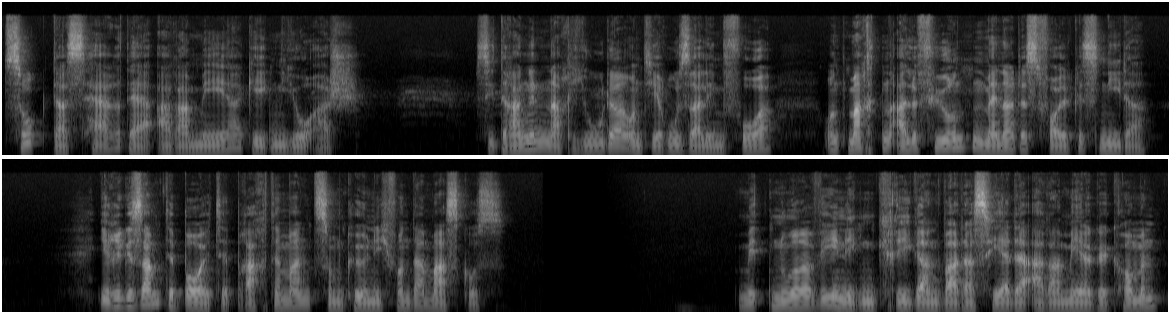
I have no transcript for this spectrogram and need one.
zog das Herr der Aramäer gegen Joasch. Sie drangen nach Juda und Jerusalem vor und machten alle führenden Männer des Volkes nieder. Ihre gesamte Beute brachte man zum König von Damaskus. Mit nur wenigen Kriegern war das Heer der Aramäer gekommen,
